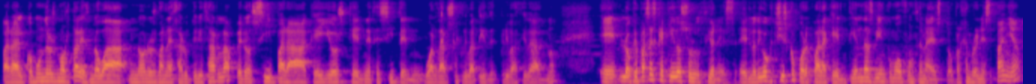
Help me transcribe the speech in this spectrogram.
para el común de los mortales no, va, no nos van a dejar utilizarla, pero sí para aquellos que necesiten guardar su privacidad, ¿no? Eh, lo que pasa es que aquí hay dos soluciones. Eh, lo digo chisco para que entiendas bien cómo funciona esto. Por ejemplo, en España,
